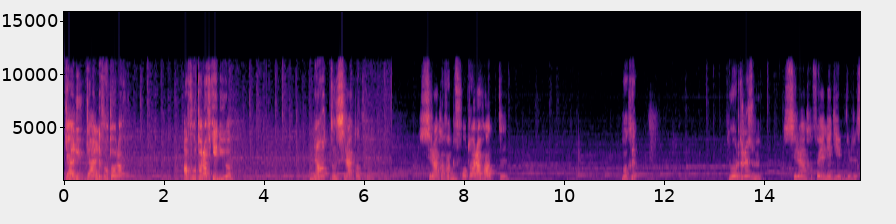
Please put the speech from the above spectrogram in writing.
Geldi, geldi fotoğraf. Ha fotoğraf geliyor. Ne attın Siren Kafa? Siren Kafa bir fotoğraf attı. Bakın. Gördünüz mü? Siren Kafa'ya ne diyebiliriz?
